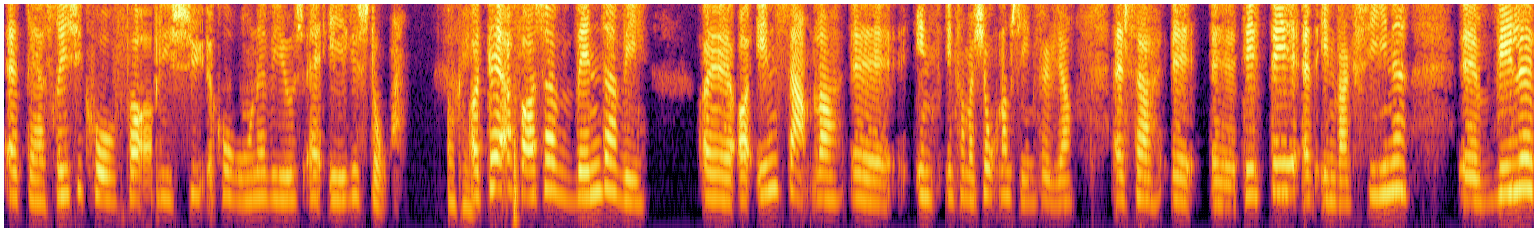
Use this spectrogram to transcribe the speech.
at deres risiko for at blive syg af coronavirus er ikke stor. Okay. Og derfor så venter vi øh, og indsamler øh, in, information om senfølger. Altså øh, øh, det, det, at en vaccine øh, ville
